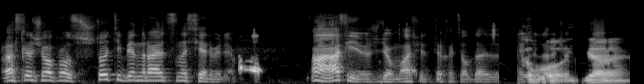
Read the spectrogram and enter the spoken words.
а следующий вопрос. Что тебе нравится на сервере? А, Афи, ждем. Афи, ты хотел, да? Кого? Я...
